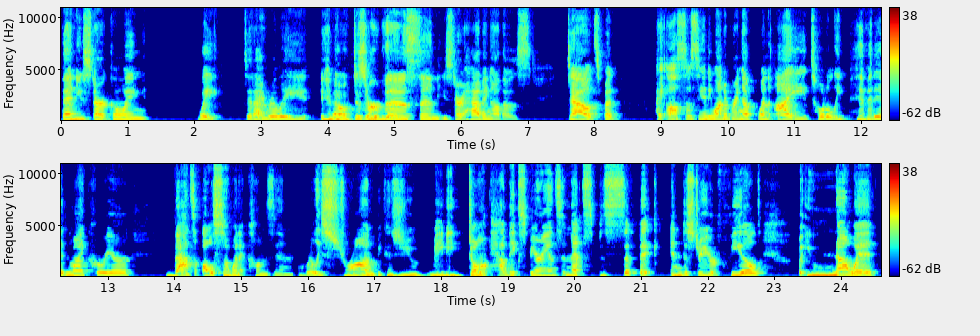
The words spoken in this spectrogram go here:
then you start going wait did i really you know deserve this? And you start having all those doubts. But i also sandy want to bring up when i totally pivoted my career that's also when it comes in really strong because you maybe don't have the experience in that specific industry or field, but you know it,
